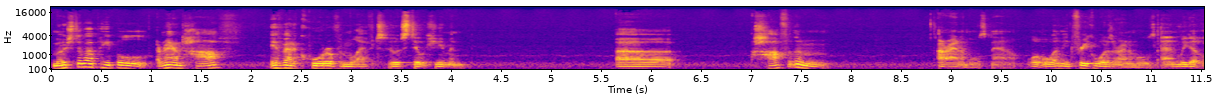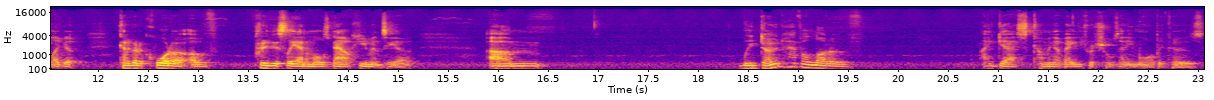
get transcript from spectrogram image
most of our people, around half, have about a quarter of them left who are still human. Uh, half of them are animals now. Well, I mean, three quarters are animals, and we got like a kind of got a quarter of previously animals, now humans here. Um, we don't have a lot of, I guess, coming of age rituals anymore because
